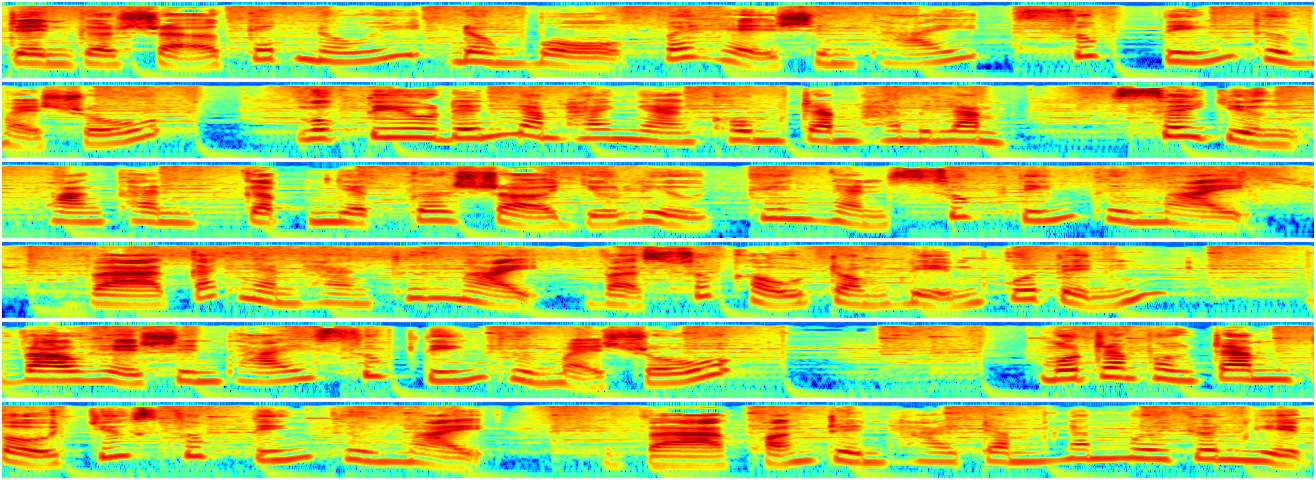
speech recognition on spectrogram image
trên cơ sở kết nối đồng bộ với hệ sinh thái xúc tiến thương mại số. Mục tiêu đến năm 2025 xây dựng hoàn thành cập nhật cơ sở dữ liệu chuyên ngành xúc tiến thương mại và các ngành hàng thương mại và xuất khẩu trọng điểm của tỉnh vào hệ sinh thái xúc tiến thương mại số. 100% tổ chức xúc tiến thương mại và khoảng trên 250 doanh nghiệp,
